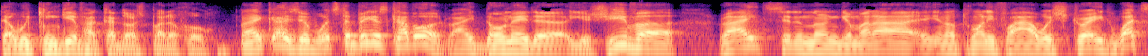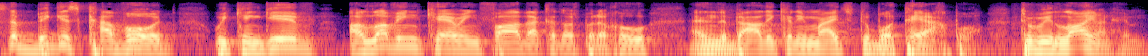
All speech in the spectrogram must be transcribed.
that we can give HaKadosh Baruch Hu. Right, guys? What's the biggest kavod, right? Donate a yeshiva, right? Sit and learn Gemara, you know, 24 hours straight. What's the biggest kavod we can give a loving, caring Father, Kadosh Baruch Hu, and the Baal Ikarim writes to boteach to rely on Him.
